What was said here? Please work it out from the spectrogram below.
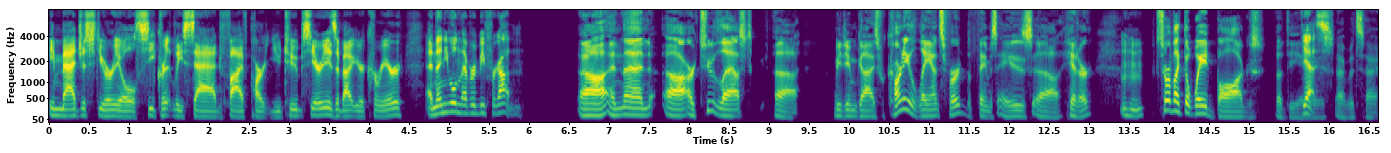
a magisterial, secretly sad five part YouTube series about your career, and then you will never be forgotten. Uh, and then uh, our two last uh, medium guys were Carney Lansford, the famous A's uh, hitter, Mhm. sort of like the Wade Boggs of the A's, Yes. I would say.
